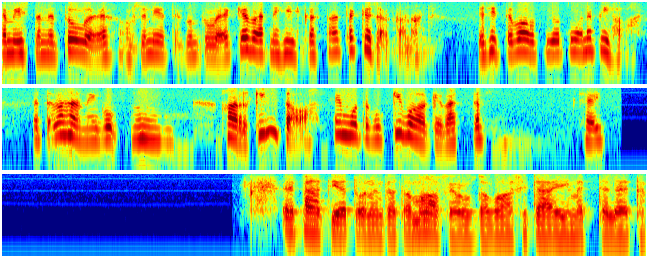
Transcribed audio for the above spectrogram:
ja mistä ne tulee. Onko se niin, että kun tulee kevät, niin hihkastaa, että kesäkanat. Ja sitten valtio tuo ne pihaan. Että vähän niin kuin mm, harkintaa. Ei muuta kuin kivaa kevättä. Hei. Epätietoinen tätä maaseudulta, vaan sitä ihmettelee, että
